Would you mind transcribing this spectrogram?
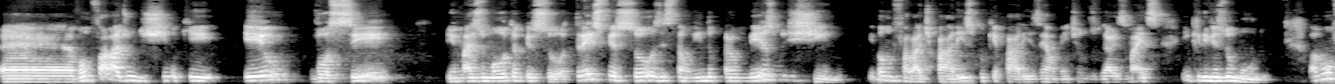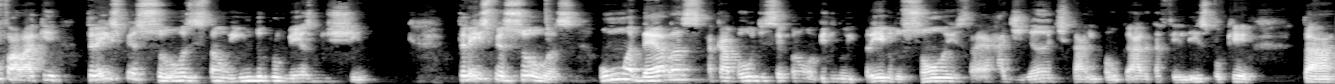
É, vamos falar de um destino que eu, você e mais uma outra pessoa, três pessoas estão indo para o mesmo destino. E vamos falar de Paris, porque Paris é realmente um dos lugares mais incríveis do mundo. Mas vamos falar que três pessoas estão indo para o mesmo destino três pessoas. Uma delas acabou de ser promovida no emprego dos sonhos, está radiante, está empolgada, está feliz porque está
